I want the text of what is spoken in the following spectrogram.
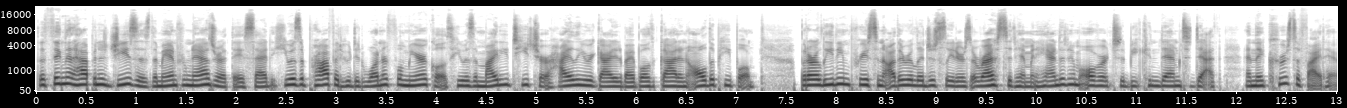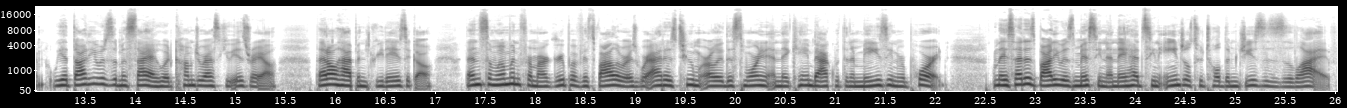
The thing that happened to Jesus, the man from Nazareth, they said. He was a prophet who did wonderful miracles. He was a mighty teacher, highly regarded by both God and all the people. But our leading priests and other religious leaders arrested him and handed him over to be condemned to death, and they crucified him. We had thought he was the Messiah who had come to rescue Israel. That all happened three days ago. Then some women from our group of his followers were at his tomb early this morning, and they came back with an amazing report. They said his body was missing, and they had seen angels who told them Jesus is alive.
